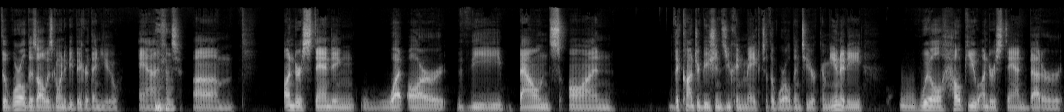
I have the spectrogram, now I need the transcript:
the world is always going to be bigger than you and um understanding what are the bounds on the contributions you can make to the world and to your community will help you understand better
